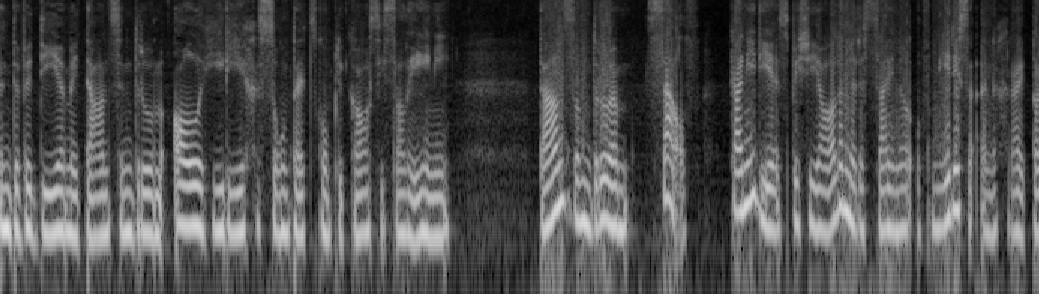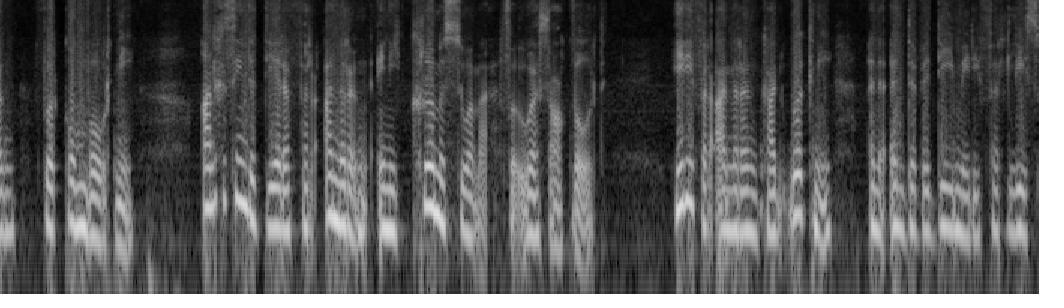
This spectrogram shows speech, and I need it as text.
individue met Down syndroom al hierdie gesondheidskomplikasies sal hê nie. Down syndroom self kan nie deur spesiale medisyne of mediese ingryping voorkom word nie, aangesien dit deur 'n verandering in die kromosome veroorsaak word. Hierdie verandering kan ook nie in 'n individu met die verlies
